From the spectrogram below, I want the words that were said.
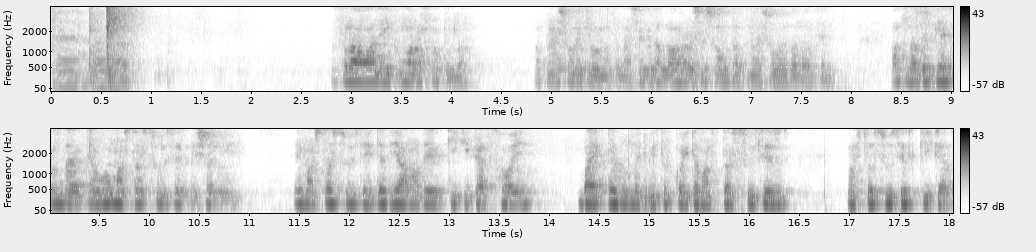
হ্যাঁ। আসসালামু আলাইকুম রহমতুল্লাহ আপনারা সবাই কেমন আছেন? আশা করি আল্লাহর সন্ত আপনারা সবাই ভালো আছেন। আপনাদেরকে এখন মাস্টার বিষয় নিয়ে। এই মাস্টার এটা দিয়ে আমাদের কাজ হয় বা একটা রুমের ভিতর কয়টা মাস্টার সুইচের মাস্টার সুইচের কি কাজ?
